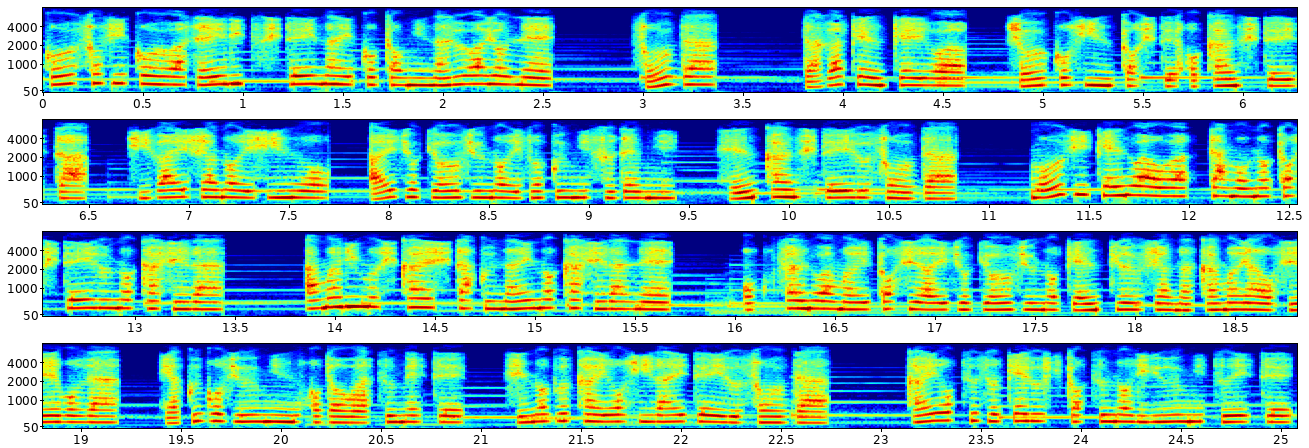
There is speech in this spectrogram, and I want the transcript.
控訴事項は成立していないことになるわよね。そうだ。だが県警は、証拠品として保管していた、被害者の遺品を、愛女教授の遺族にすでに、返還しているそうだ。もう事件は終わったものとしているのかしら。あまり蒸し返したくないのかしらね。奥さんは毎年愛女教授の研究者仲間や教え子ら、150人ほどを集めて、忍ぶ会を開いているそうだ。会を続ける一つの理由について、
